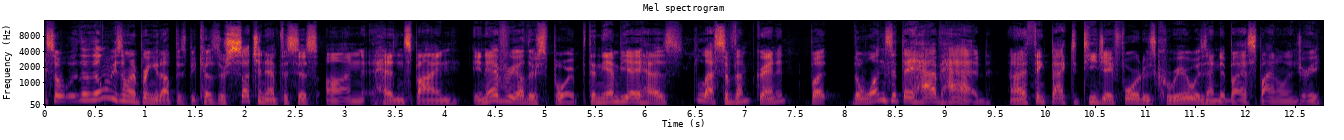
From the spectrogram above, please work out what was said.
so the, the only reason I want to bring it up is because there's such an emphasis on head and spine in every other sport, but then the NBA has less of them, granted. But the ones that they have had, and I think back to T.J. Ford, whose career was ended by a spinal injury,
